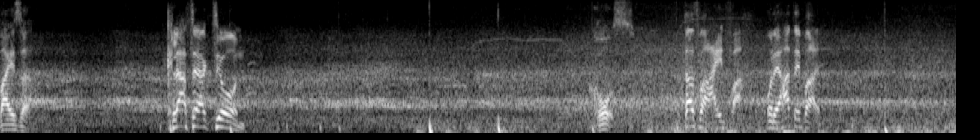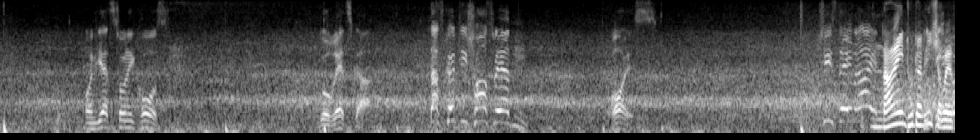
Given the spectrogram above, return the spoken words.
Weiser. Klasse Aktion. Groß. Das war einfach. Und er hat den Ball. Und jetzt Toni Groß. Goretzka. Das könnte die Chance werden. Reus. Schießt er ihn rein. Nein, tut er nicht, aber er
